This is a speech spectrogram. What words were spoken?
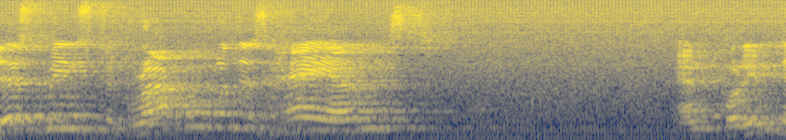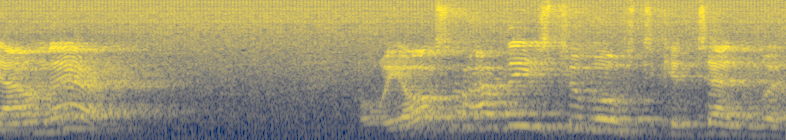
This means to grapple with his hands and put him down there. But we also have these two moves to contend with.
